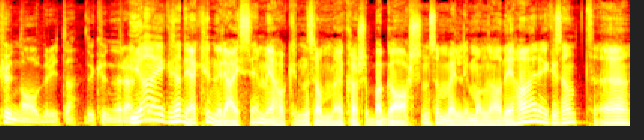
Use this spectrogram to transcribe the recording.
kunne avbryte. Du kunne reise. ja, ikke sant. Jeg kunne reise, men jeg har ikke den samme kanskje bagasjen som veldig mange av de har, ikke sant. Eh,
